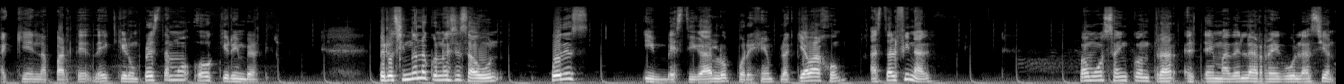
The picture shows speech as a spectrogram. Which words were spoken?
aquí en la parte de quiero un préstamo o quiero invertir. Pero si no lo conoces aún, puedes investigarlo, por ejemplo, aquí abajo, hasta el final. Vamos a encontrar el tema de la regulación.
